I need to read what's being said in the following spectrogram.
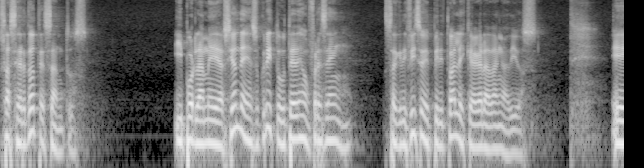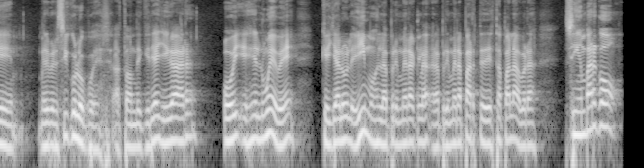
sacerdotes santos. Y por la mediación de Jesucristo, ustedes ofrecen sacrificios espirituales que agradan a Dios. Eh, el versículo, pues, hasta donde quería llegar hoy es el 9, que ya lo leímos en la primera, la primera parte de esta palabra. Sin embargo,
